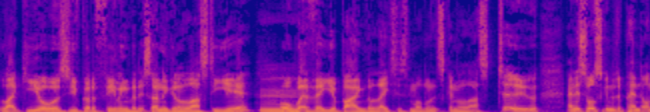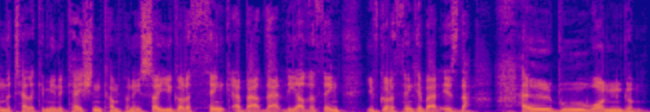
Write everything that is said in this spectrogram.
like yours, you've got a feeling that it's only going to last a year, Mm. or whether you're buying the latest model and it's going to last two. And it's also going to depend on the telecommunication company. So you've got to think about that. The other thing you've got to think about is the halbu wongum.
